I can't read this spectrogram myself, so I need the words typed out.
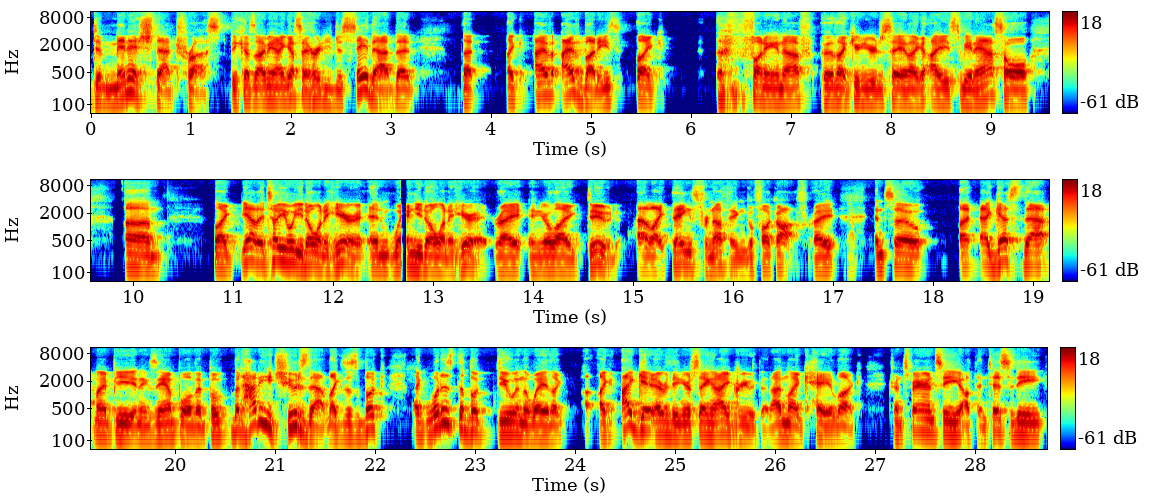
diminish that trust because i mean i guess i heard you just say that that that like i have i have buddies like funny enough like you're, you're just saying like i used to be an asshole. Um like yeah they tell you what you don't want to hear and when you don't want to hear it right? And you're like dude I like thanks for nothing. Go fuck off right? Yeah. and so I, I guess that might be an example of it but but how do you choose that like does the book like what does the book do in the way like like i get everything you're saying i agree with it i'm like hey look transparency, authenticity,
